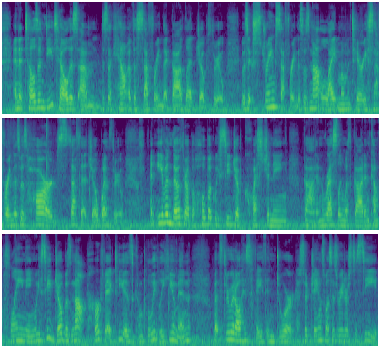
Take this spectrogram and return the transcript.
and it tells in detail this um, this account of the suffering that God led Job through. It was extreme suffering. This was not light, momentary suffering. This was hard stuff that Job went through. And even though throughout the whole book we see Job questioning God and wrestling with God and complaining, we see Job is not perfect. He is completely human but through it all his faith endured. So James wants his readers to see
